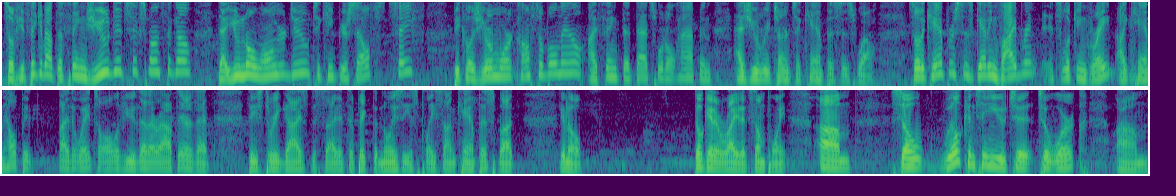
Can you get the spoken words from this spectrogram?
So if you think about the things you did six months ago that you no longer do to keep yourself safe because you're more comfortable now, I think that that's what will happen as you return to campus as well. So the campus is getting vibrant. It's looking great. I can't help it by the way, to all of you that are out there, that these three guys decided to pick the noisiest place on campus, but, you know, they'll get it right at some point. Um, so we'll continue to, to work um,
